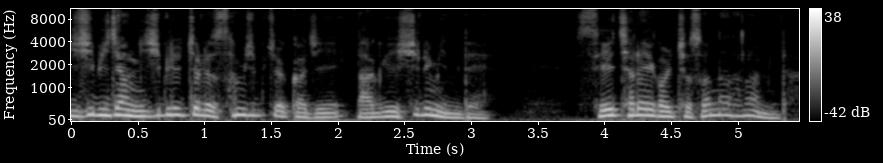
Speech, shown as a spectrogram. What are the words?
22장 21절에서 30절까지 나귀의 씨름인데 세 차례에 걸쳐서 나타납니다.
